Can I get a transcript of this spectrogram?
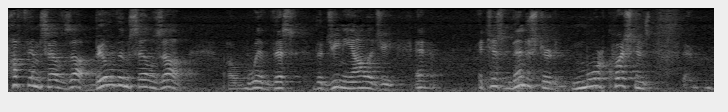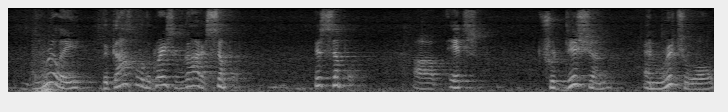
puff themselves up, build themselves up with this the genealogy, and it just ministered more questions. Really, the gospel of the grace of God is simple. It's simple. It's tradition and ritual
